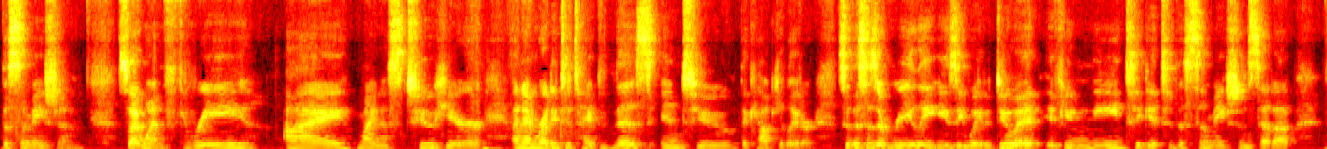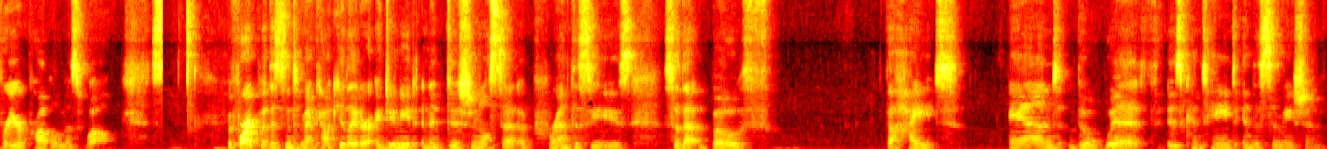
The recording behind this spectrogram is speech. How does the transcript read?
the summation. So I went 3 i minus 2 here, and I'm ready to type this into the calculator. So this is a really easy way to do it if you need to get to the summation setup for your problem as well. Before I put this into my calculator, I do need an additional set of parentheses so that both the height and the width is contained in the summation.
